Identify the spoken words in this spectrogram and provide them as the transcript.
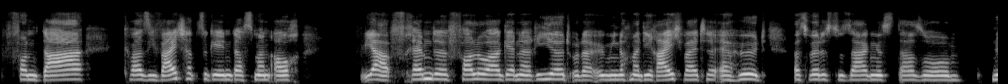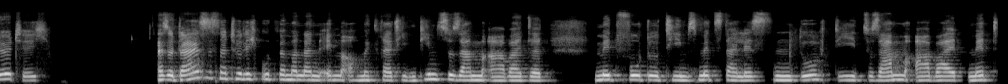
von da quasi weiterzugehen, dass man auch ja, fremde Follower generiert oder irgendwie nochmal die Reichweite erhöht? Was würdest du sagen, ist da so nötig? Also da ist es natürlich gut, wenn man dann eben auch mit kreativen Teams zusammenarbeitet, mit Fototeams, mit Stylisten, durch die Zusammenarbeit mit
